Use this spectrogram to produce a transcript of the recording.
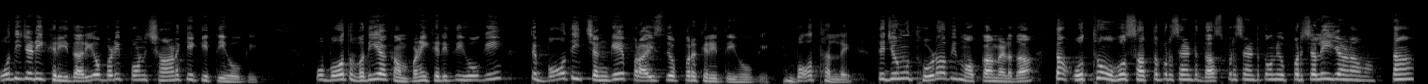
ਉਹਦੀ ਜਿਹੜੀ ਖਰੀਦਦਾਰੀ ਉਹ ਬੜੀ ਪੁਣ ਕੇ ਕੀਤੀ ਹੋਊਗੀ। ਉਹ ਬਹੁਤ ਵਧੀਆ ਕੰਪਨੀ ਖਰੀਦੀ ਹੋਊਗੀ ਤੇ ਬਹੁਤ ਹੀ ਚੰਗੇ ਪ੍ਰਾਈਸ ਦੇ ਉੱਪਰ ਖਰੀਦੀ ਹੋਊਗੀ, ਬਹੁਤ ਥੱਲੇ। ਤੇ ਜੇ ਉਹਨੂੰ ਥੋੜਾ ਵੀ ਮੌਕਾ ਮਿਲਦਾ, ਤਾਂ ਉੱਥੋਂ ਉਹ 7% 10% ਤੋਂ ਉਹਨੇ ਉੱਪਰ ਚਲੇ ਹੀ ਜਾਣਾ ਵਾ। ਤਾਂ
